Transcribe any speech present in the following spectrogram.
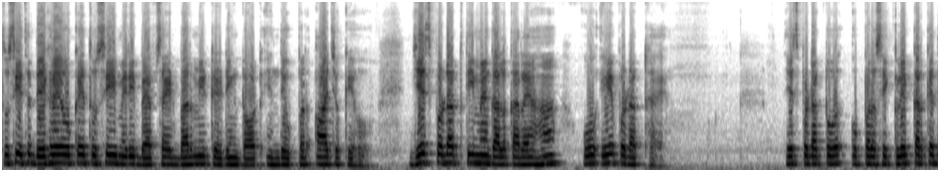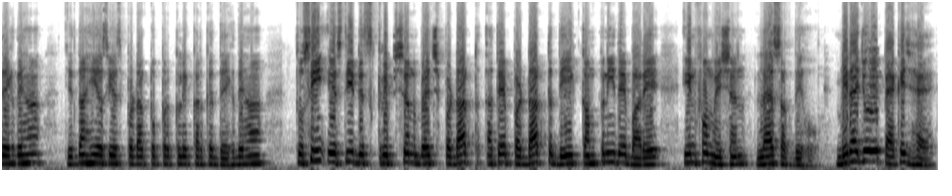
ਤੁਸੀਂ ਇੱਥੇ ਦੇਖ ਰਹੇ ਹੋ ਕਿ ਤੁਸੀਂ ਮੇਰੀ ਵੈਬਸਾਈਟ burmitrading.in ਦੇ ਉੱਪਰ ਆ ਚੁੱਕੇ ਹੋ। ਜਿਸ ਪ੍ਰੋਡਕਟ ਦੀ ਮੈਂ ਗੱਲ ਕਰ ਰਿਹਾ ਹਾਂ, ਉਹ ਇਹ ਪ੍ਰੋਡਕਟ ਹੈ। ਇਸ ਪ੍ਰੋਡਕਟ ਉੱਪਰ ਅਸੀਂ ਕਲਿੱਕ ਕਰਕੇ ਦੇਖਦੇ ਹਾਂ। ਜਿੱਦਾਂ ਹੀ ਅਸੀਂ ਇਸ ਪ੍ਰੋਡਕਟ ਉੱਪਰ ਕਲਿੱਕ ਕਰਕੇ ਦੇਖਦੇ ਹਾਂ, ਤੁਸੀਂ ਇਸ ਦੀ ਡਿਸਕ੍ਰਿਪਸ਼ਨ ਵਿੱਚ ਪ੍ਰੋਡਕਟ ਅਤੇ ਪ੍ਰੋਡਕਟ ਦੀ ਕੰਪਨੀ ਦੇ ਬਾਰੇ ਇਨਫੋਰਮੇਸ਼ਨ ਲੈ ਸਕਦੇ ਹੋ। ਮੇਰਾ ਜੋ ਇਹ ਪੈਕੇਜ ਹੈ,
